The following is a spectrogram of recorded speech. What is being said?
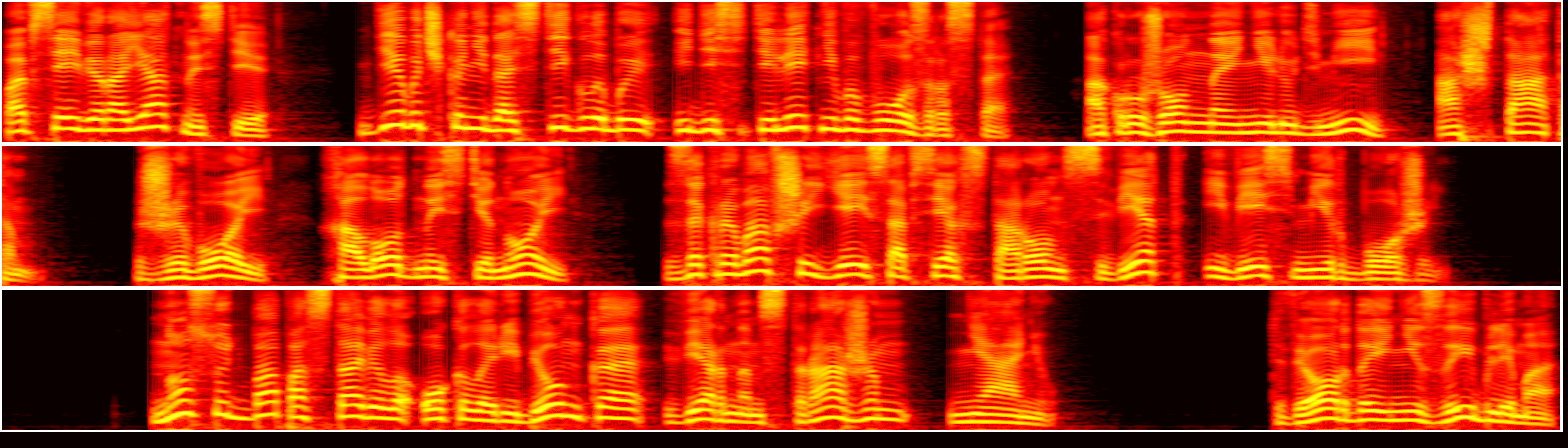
По всей вероятности, девочка не достигла бы и десятилетнего возраста, окруженная не людьми, а штатом, живой, холодной стеной, закрывавшей ей со всех сторон свет и весь мир Божий. Но судьба поставила около ребенка верным стражем няню. Твердо и незыблемо,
